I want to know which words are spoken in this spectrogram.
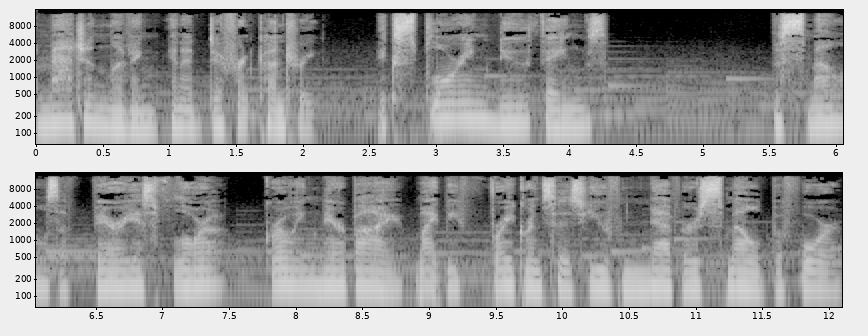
Imagine living in a different country, exploring new things. The smells of various flora growing nearby might be fragrances you've never smelled before.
